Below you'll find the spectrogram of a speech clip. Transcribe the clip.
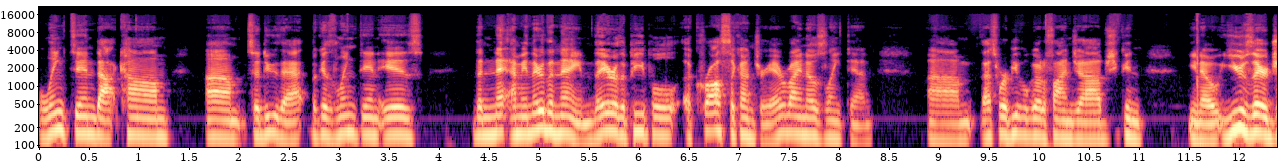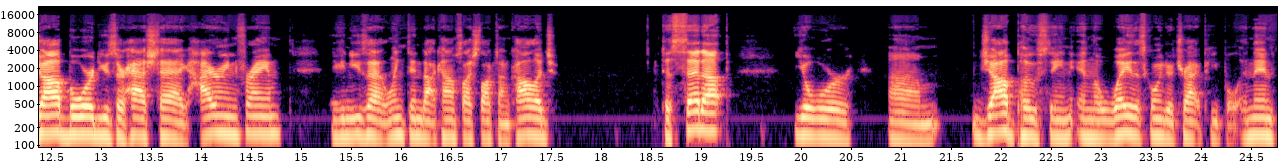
LinkedIn.com um, to do that because LinkedIn is the na- I mean, they're the name. They are the people across the country. Everybody knows LinkedIn. Um, that's where people go to find jobs. You can, you know, use their job board, use their hashtag hiring frame. You can use that LinkedIn.com slash locked on college to set up your um, job posting in the way that's going to attract people. And then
